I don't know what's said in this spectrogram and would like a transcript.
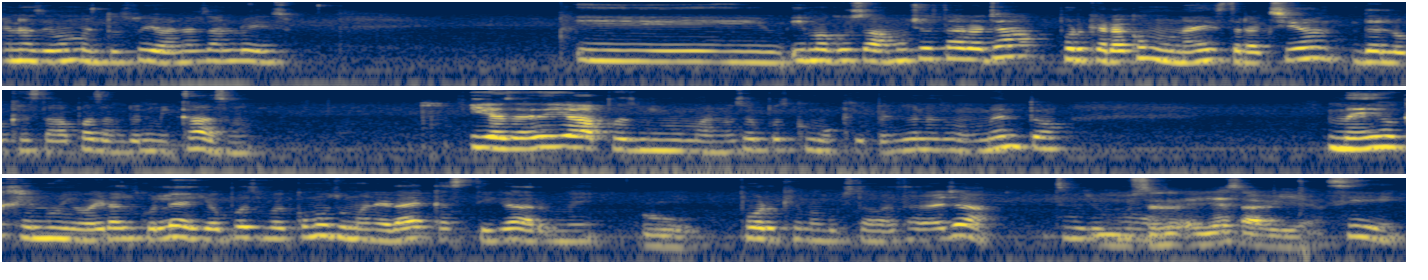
En ese momento estudiaba en el San Luis. Y, y me gustaba mucho estar allá porque era como una distracción de lo que estaba pasando en mi casa. Y ese día, pues mi mamá, no sé, pues como que pensó en ese momento, me dijo que no iba a ir al colegio, pues fue como su manera de castigarme Uh, porque me gustaba estar allá. Entonces yo como- usted- ella sabía. Sí.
